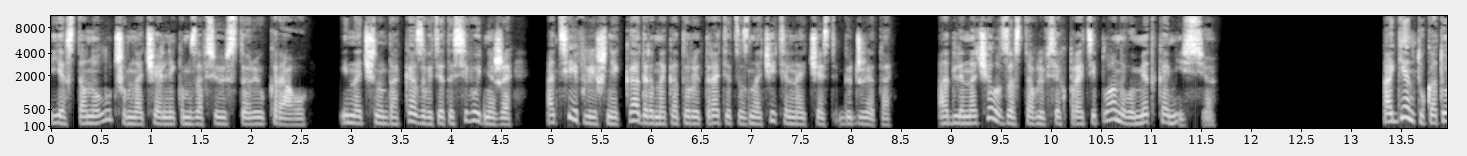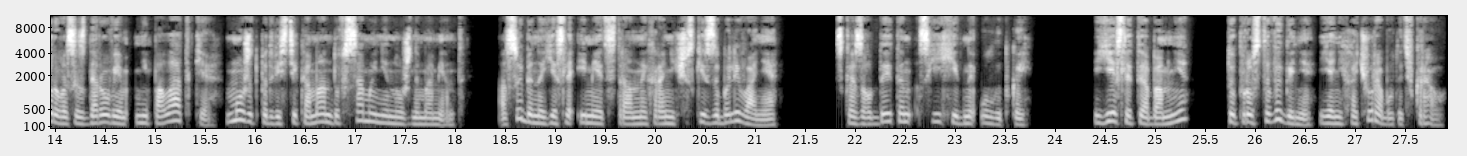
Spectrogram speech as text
я стану лучшим начальником за всю историю Крау и начну доказывать это сегодня же, отсеяв лишние кадры, на которые тратится значительная часть бюджета. А для начала заставлю всех пройти плановую медкомиссию. Агент, у которого со здоровьем неполадки, может подвести команду в самый ненужный момент, особенно если имеет странные хронические заболевания, сказал Дейтон с ехидной улыбкой. Если ты обо мне, то просто выгони, я не хочу работать в Крау.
